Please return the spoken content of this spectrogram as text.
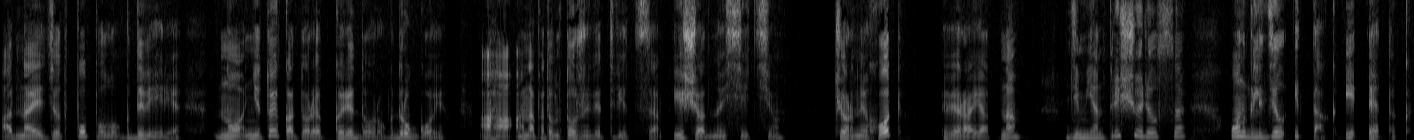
Одна идет по полу к двери, но не той, которая к коридору, к другой. Ага, она потом тоже ветвится, еще одной сетью. Черный ход? Вероятно. Демьян прищурился. Он глядел и так, и этак,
